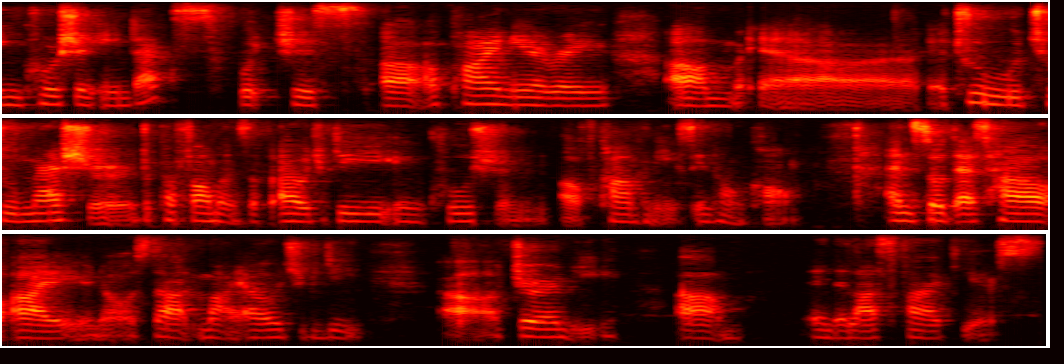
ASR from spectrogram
Inclusion Index, which is uh, a pioneering um, uh, tool to measure the performance of LGBT inclusion of companies in Hong Kong and so that's how I, you know, start my LGBT uh, journey um, in the last five years.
